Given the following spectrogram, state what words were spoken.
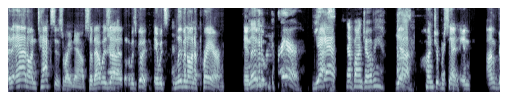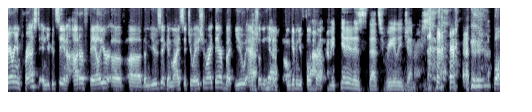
an ad on taxes right now, so that was uh, that was good. It was living on a prayer. And living and, on a prayer. Yes. yes. That Bon Jovi. Yes, ah. hundred percent. And I'm very impressed, and you can see an utter failure of uh, the music and my situation right there. But you actually hit it. I'm giving you full wow. credit. I mean, hit it is that's really generous. well,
